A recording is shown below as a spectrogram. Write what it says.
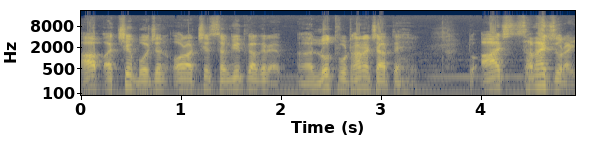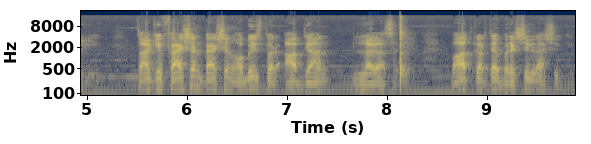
आप अच्छे भोजन और अच्छे संगीत का अगर लुत्फ उठाना चाहते हैं तो आज समय चुराइए। ताकि फ़ैशन फ़ैशन हॉबीज पर आप ध्यान लगा सकें। बात करते हैं वृश्चिक राशि की।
